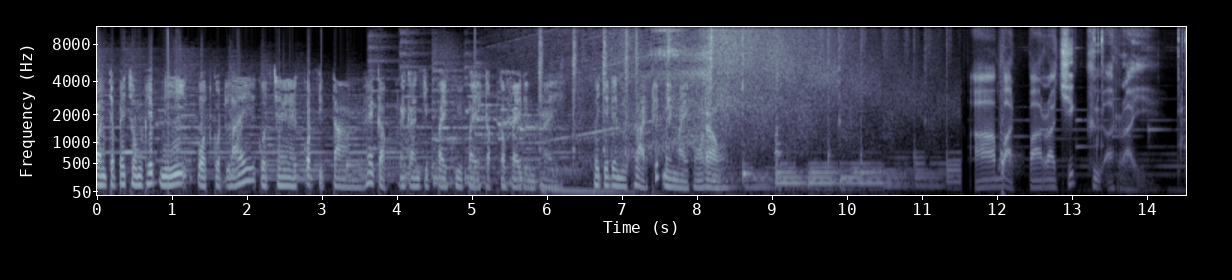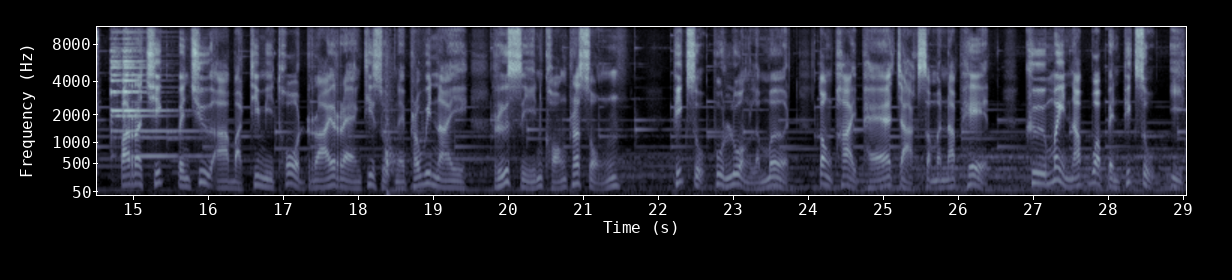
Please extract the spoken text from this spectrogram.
่อนจะไปชมคลิปนี้โปรดกดไลค์กดแชร์กดติดตามให้กับรายการจิบไปคุยไปกับกาแฟเด่นชัยเพื่อจะได้ไม่พลาดคลิปใหม่ๆของเรา อาบัติปาราชิกคืออะไร ปาราชิกเป็นชื่ออาบัติที่มีโทษร้ายแรงที่สุดในพระวินัย หรือศีลของพระสงฆ์ภิกษุผู้ล่วงละเมิด ต้องพ่ายแพ้จากสมณเพศ คือไม่นับว่าเป็นภิกษุอีก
